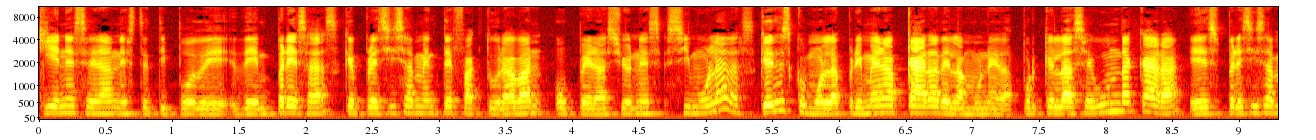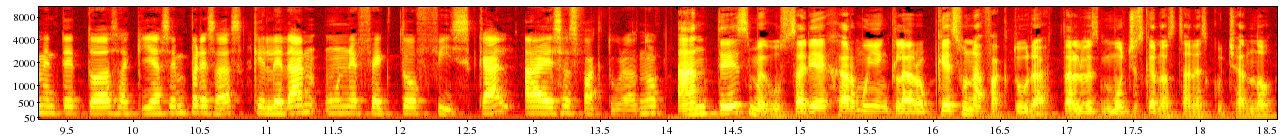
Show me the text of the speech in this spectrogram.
quiénes eran este tipo de, de empresas que precisamente facturaban operaciones simuladas, que esa es como la primera cara de la moneda, porque la segunda cara es precisamente todas aquellas empresas que le dan un efecto fiscal a esas facturas, ¿no? Antes me gustaría dejar muy en claro qué es una factura. Tal vez muchos que nos están escuchando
